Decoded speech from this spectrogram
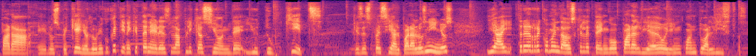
para eh, los pequeños. Lo único que tiene que tener es la aplicación de YouTube Kids, que es especial para los niños. Y hay tres recomendados que le tengo para el día de hoy en cuanto a listas.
